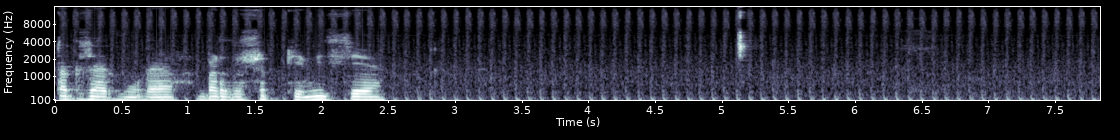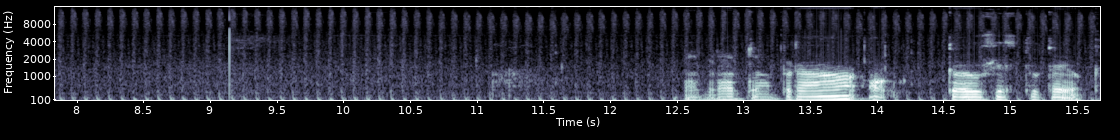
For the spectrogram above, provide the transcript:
Także jak mówię, bardzo szybkie misje. Dobra, dobra. O, to już jest tutaj ok.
